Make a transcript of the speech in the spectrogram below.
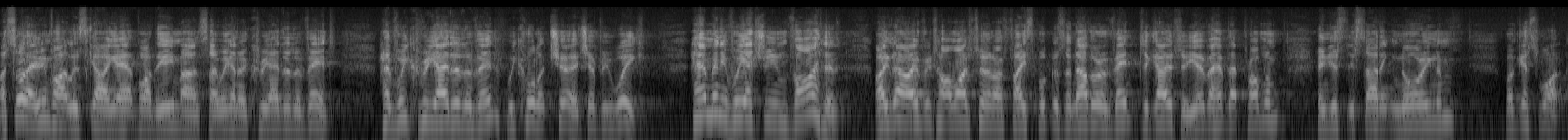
I saw that invite list going out by the email and say we're going to create an event. Have we created an event? We call it church every week. How many have we actually invited? I know every time I turn on Facebook, there's another event to go to. You ever have that problem? And you just start ignoring them? Well, guess what?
